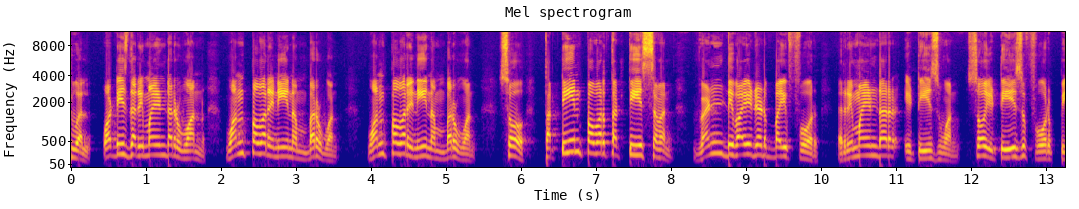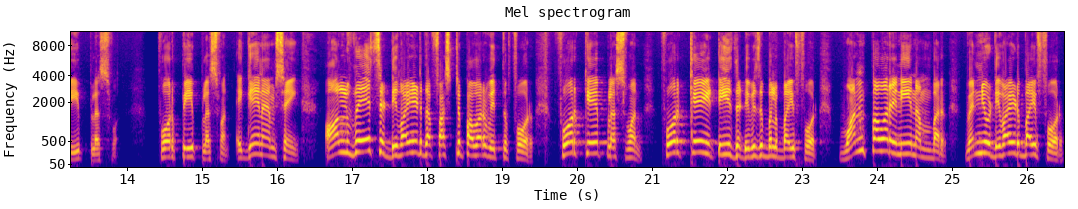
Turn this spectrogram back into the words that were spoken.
12 what is the remainder? 1 1 power any number 1 1 power any number 1 so 13 power 37 when divided by 4 remainder it is 1 so it is 4p plus 1 4p plus 1 again i am saying always divide the first power with 4 4k plus 1 4k it is divisible by 4 1 power any number when you divide by 4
